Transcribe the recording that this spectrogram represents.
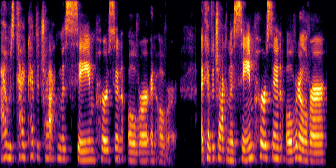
I was I kept attracting the same person over and over. I kept attracting the same person over and over.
